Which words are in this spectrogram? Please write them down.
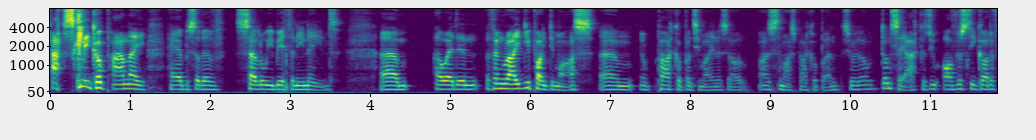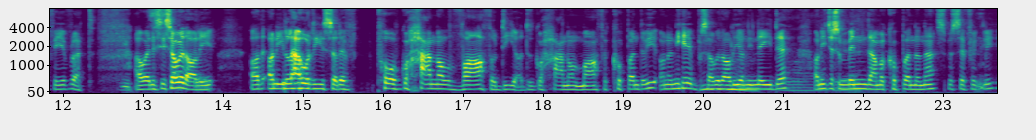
casglu cwpanau heb sort of sylwi beth o'n i'n neud. Um, A wedyn, oedd yng Ngwraig i pwynt i mas, um, you know, park up yn ti mai, so, oh, it's the mas park up yn. So, oh, don't say that, because you obviously got a favourite. Mm. A wedyn, nes si sylweddoli, o'n i lawr i sort of pob gwahanol fath o diod, gwahanol math o cwpan dy fi, ond o'n i heb sylweddoli o'n i'n neud e. O'n i just yn mynd am y cwpan yna, specifically.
